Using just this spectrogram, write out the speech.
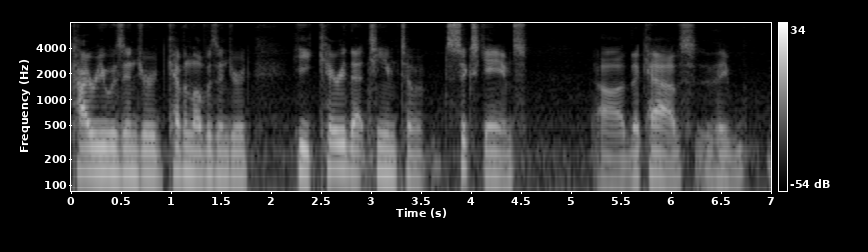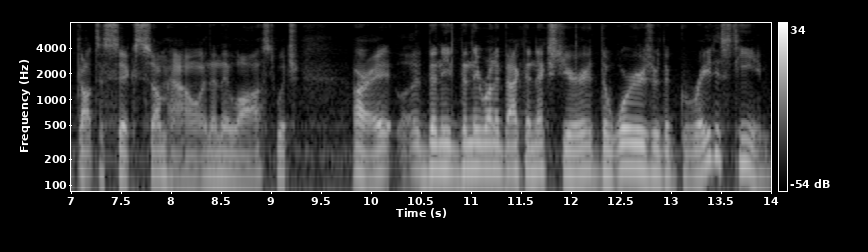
Kyrie was injured, Kevin Love was injured. He carried that team to six games. Uh, the Cavs they got to six somehow, and then they lost, which All right, then he, then they run it back the next year. The Warriors are the greatest team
